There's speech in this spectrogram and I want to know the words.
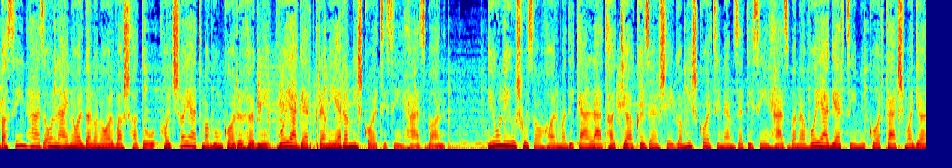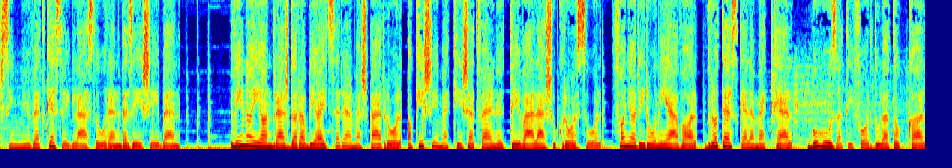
A színház online oldalon olvasható, hogy saját magunkon röhögni, Voyager premier a Miskolci Színházban. Július 23-án láthatja a közönség a Miskolci Nemzeti Színházban a Voyager című kortárs magyar színművet Keszég László rendezésében. Vinai András darabja egy szerelmes párról, a kisé megkésett felnőtté válásukról szól, fanyar iróniával, groteszk elemekkel, bohózati fordulatokkal,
